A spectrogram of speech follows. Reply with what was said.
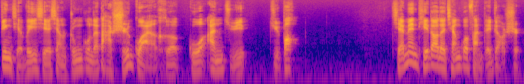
并且威胁向中共的大使馆和国安局举报。前面提到的强国反贼表示，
